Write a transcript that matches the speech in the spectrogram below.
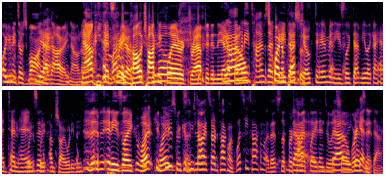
Oh, you mean Dose Vaughn? Yeah. Like, all right, no, no. Now he gets the Great joke. college hockey You know- player drafted in the You NFL. know how many times It's I've quite made impressive. that joke to him, and he's looked at me like I had ten What- heads, what- and, I'm sorry. What do you mean? th- th- and he's like, "What?" confused what? because he What's the joke? started talking like, what's he talking about? That's the first time I That- played into it, now so he we're gets getting it, down.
